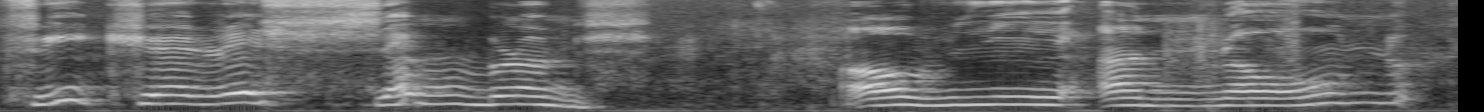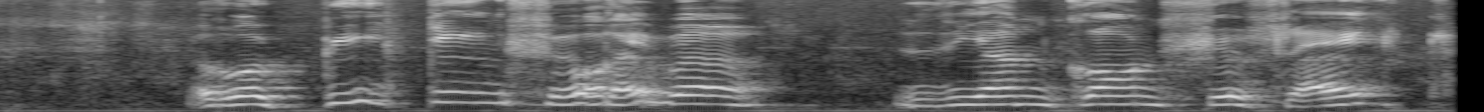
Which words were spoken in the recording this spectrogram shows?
featureless semblance of the unknown, repeating forever the unconscious act,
